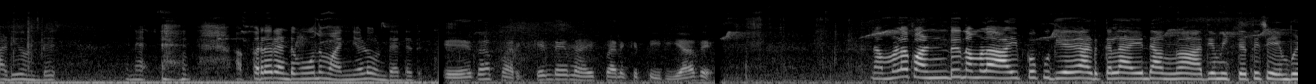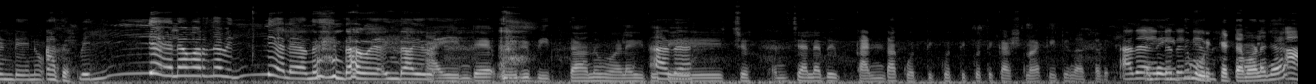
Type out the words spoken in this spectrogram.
ആടിയുണ്ട് പിന്നെ അപ്പുറം രണ്ട് മൂന്ന് മഞ്ഞളും ഉണ്ട് എന്റെത്. ഏതാ പറിക്കണ്ടേന്നായി തിരിയാതെ. നമ്മളെ തിരിയാതെ നമ്മളെ പണ്ട് നമ്മളായിപ്പോ പുതിയ അടുക്കള ആയതിന്റെ അങ്ങ് ആദ്യം മുറ്റത്ത് ചേമ്പ് ഉണ്ടേനു വലിയ ഇല പറഞ്ഞ വലിയ ഇലയാണ് ഉണ്ടായത് അതിന്റെ ഒരു വിത്താന്ന് മോളെ ഇത് തേച്ചു. എന്നുവെച്ചാൽ അത് കണ്ട കൊത്തി കൊത്തി കൊത്തി കഷ്ണാക്കിട്ട് നട്ടത്. ഇത് മുറിക്കട്ടെ മോളെ ഞാൻ? ആ.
